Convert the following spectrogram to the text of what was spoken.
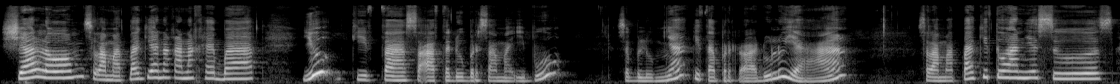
Shalom, selamat pagi anak-anak hebat. Yuk kita saat teduh bersama Ibu. Sebelumnya kita berdoa dulu ya. Selamat pagi Tuhan Yesus.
